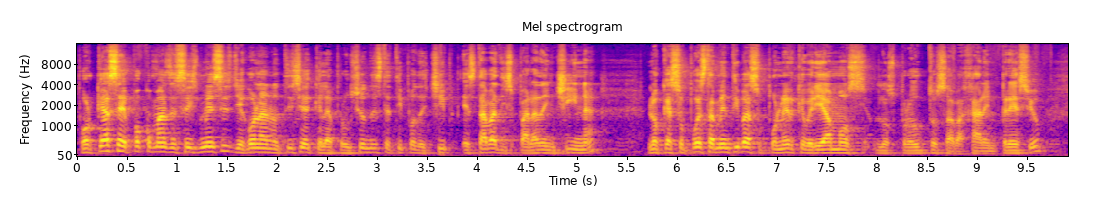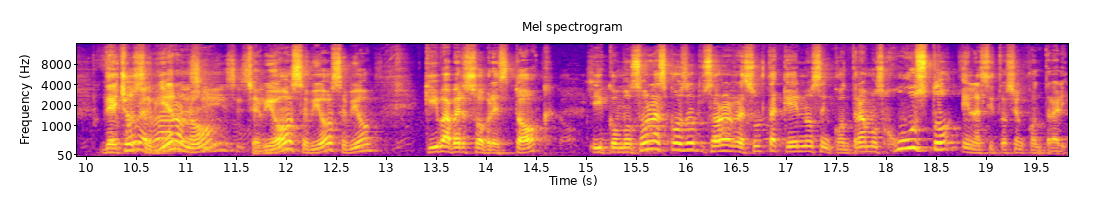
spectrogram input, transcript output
porque hace poco más de seis meses llegó la noticia de que la producción de este tipo de chip estaba disparada en China, lo que supuestamente iba a suponer que veríamos los productos a bajar en precio. De hecho, se vieron, ¿no? se vio, se vio, se vio que iba a haber sobrestock y como son las cosas, pues ahora resulta que nos encontramos justo en la situación contraria.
